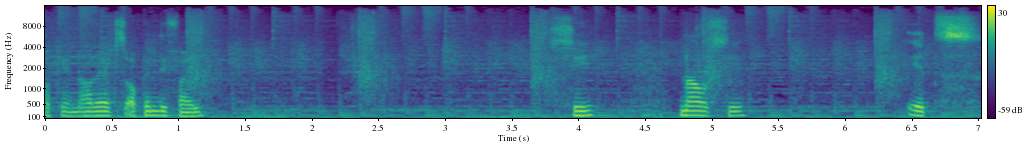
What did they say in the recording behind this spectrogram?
Okay now let's open the file. See? Now see. It's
